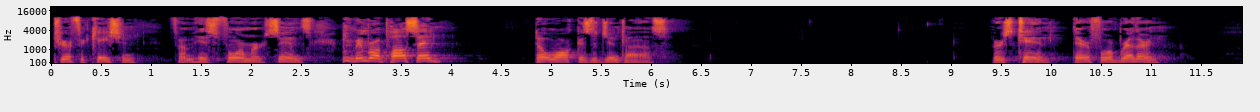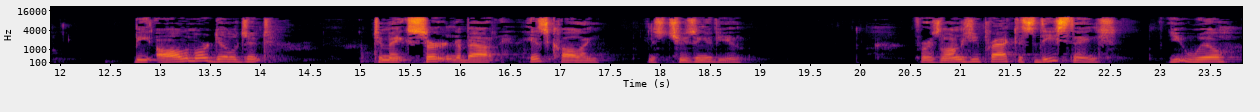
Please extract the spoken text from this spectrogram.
purification from his former sins. Remember what Paul said? Don't walk as the Gentiles. Verse 10 Therefore, brethren, be all the more diligent to make certain about his calling, his choosing of you. For as long as you practice these things, you will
